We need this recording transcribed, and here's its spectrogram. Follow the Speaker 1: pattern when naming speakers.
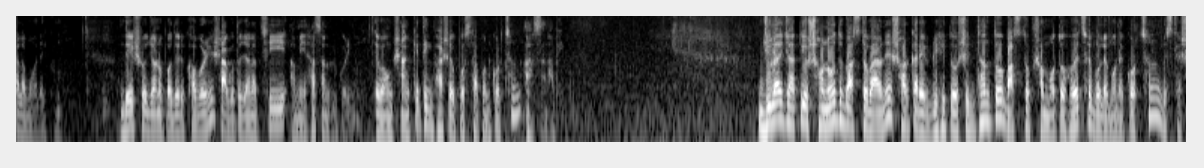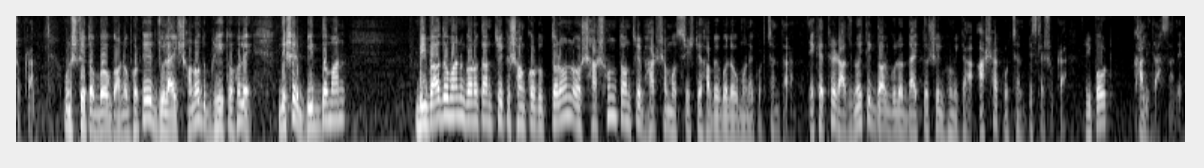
Speaker 1: আসসালামু আলাইকুম। দেশ ও জনপদের খবরে স্বাগত জানাচ্ছি আমি হাসানুল করিম এবং সাংকেতিক ভাষায় উপস্থাপন করছেন আহসান হাবিব। জুলাই জাতীয় সনদ বাস্তবায়নে সরকারের গৃহীত সিদ্ধান্ত বাস্তবসম্মত হয়েছে বলে মনে করছেন বিশ্লেষকরা। অনুষ্ঠিতব্য গণভোটে জুলাই সনদ গৃহীত হলে দেশের বিদ্যমান বিবাদমান গণতান্ত্রিক সংকট উত্তরণ ও শাসনতন্ত্রে ভারসাম্য সৃষ্টি হবে বলেও মনে করছেন তারা। এক্ষেত্রে রাজনৈতিক দলগুলোর দায়িত্বশীল ভূমিকা আশা করছেন বিশ্লেষকরা। রিপোর্ট খালিদ আহসানের।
